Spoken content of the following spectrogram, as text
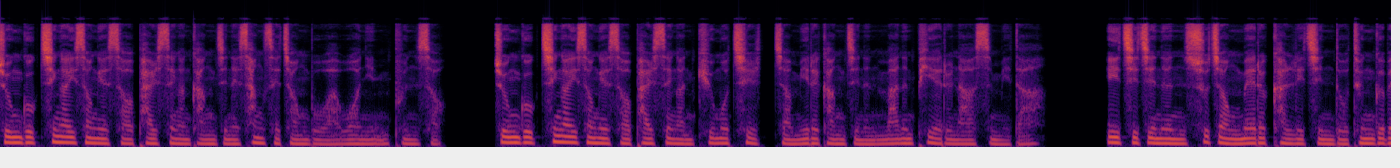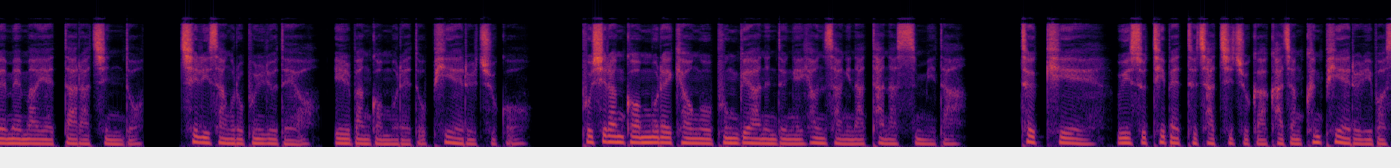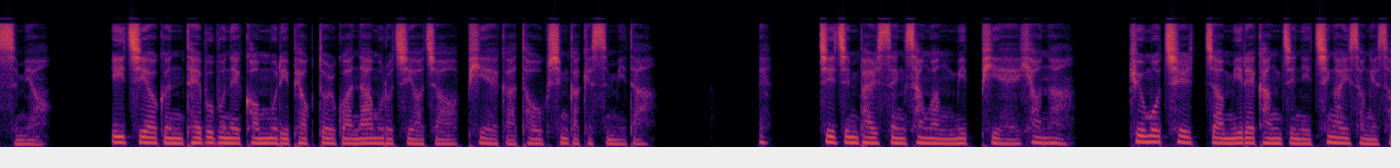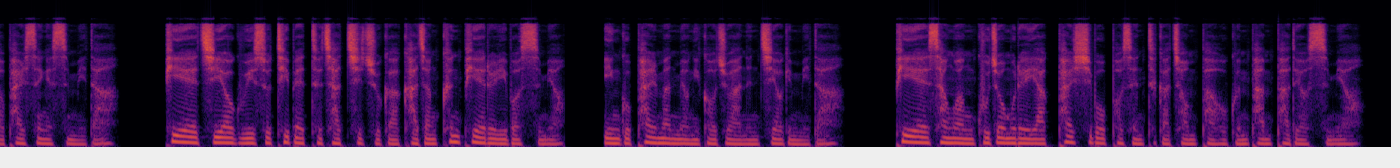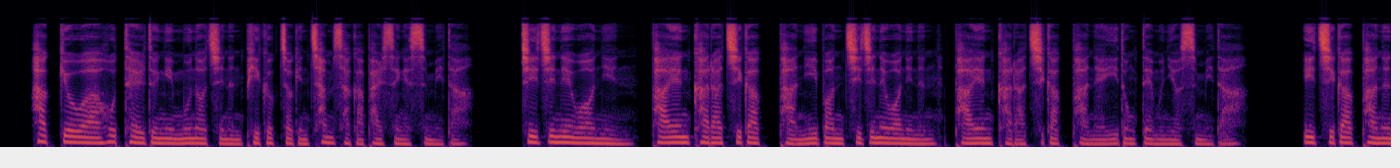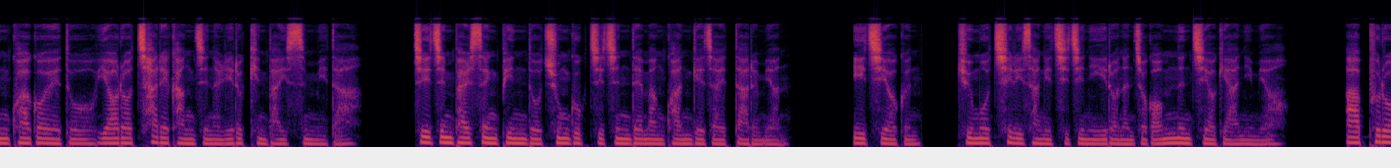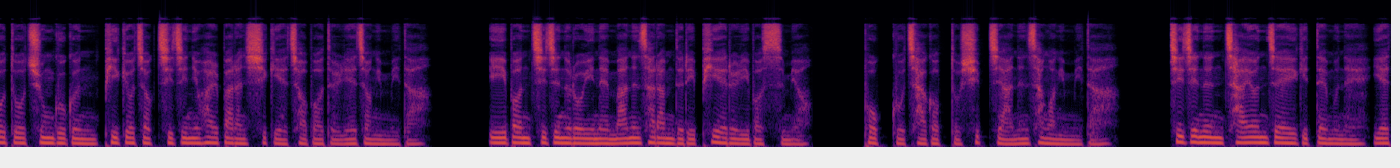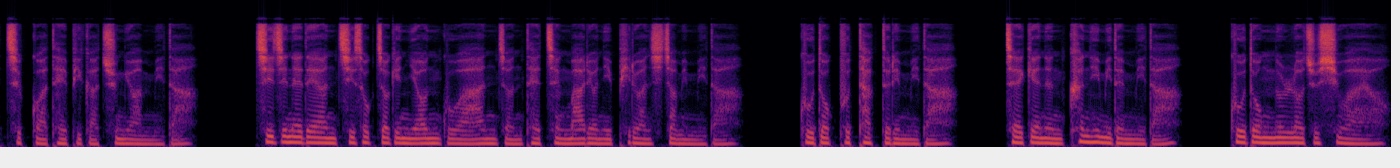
중국 칭하이성에서 발생한 강진의 상세 정보와 원인 분석. 중국 칭하이성에서 발생한 규모 7.1의 강진은 많은 피해를 낳았습니다. 이 지진은 수정 메르칼리 진도 등급의 매마에 따라 진도 7 이상으로 분류되어 일반 건물에도 피해를 주고 부실한 건물의 경우 붕괴하는 등의 현상이 나타났습니다. 특히 위수 티베트 자치주가 가장 큰 피해를 입었으며 이 지역은 대부분의 건물이 벽돌과 나무로 지어져 피해가 더욱 심각했습니다. 네, 지진 발생 상황 및 피해 현황 규모 7.1의 강진이 칭하이성에서 발생했습니다. 피해 지역 위수 티베트 자치주가 가장 큰 피해를 입었으며 인구 8만 명이 거주하는 지역입니다. 피해 상황 구조물의 약 85%가 전파 혹은 반파되었으며 학교와 호텔 등이 무너지는 비극적인 참사가 발생했습니다. 지진의 원인, 바엔카라 지각판 이번 지진의 원인은 바엔카라 지각판의 이동 때문이었습니다. 이 지각판은 과거에도 여러 차례 강진을 일으킨 바 있습니다. 지진 발생 빈도 중국 지진대망 관계자에 따르면 이 지역은 규모 7 이상의 지진이 일어난 적 없는 지역이 아니며 앞으로도 중국은 비교적 지진이 활발한 시기에 접어들 예정입니다. 이번 지진으로 인해 많은 사람들이 피해를 입었으며 복구 작업도 쉽지 않은 상황입니다. 지진은 자연재해이기 때문에 예측과 대비가 중요합니다. 지진에 대한 지속적인 연구와 안전 대책 마련이 필요한 시점입니다. 구독 부탁드립니다. 제게는 큰 힘이 됩니다. 구독 눌러주시와요.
